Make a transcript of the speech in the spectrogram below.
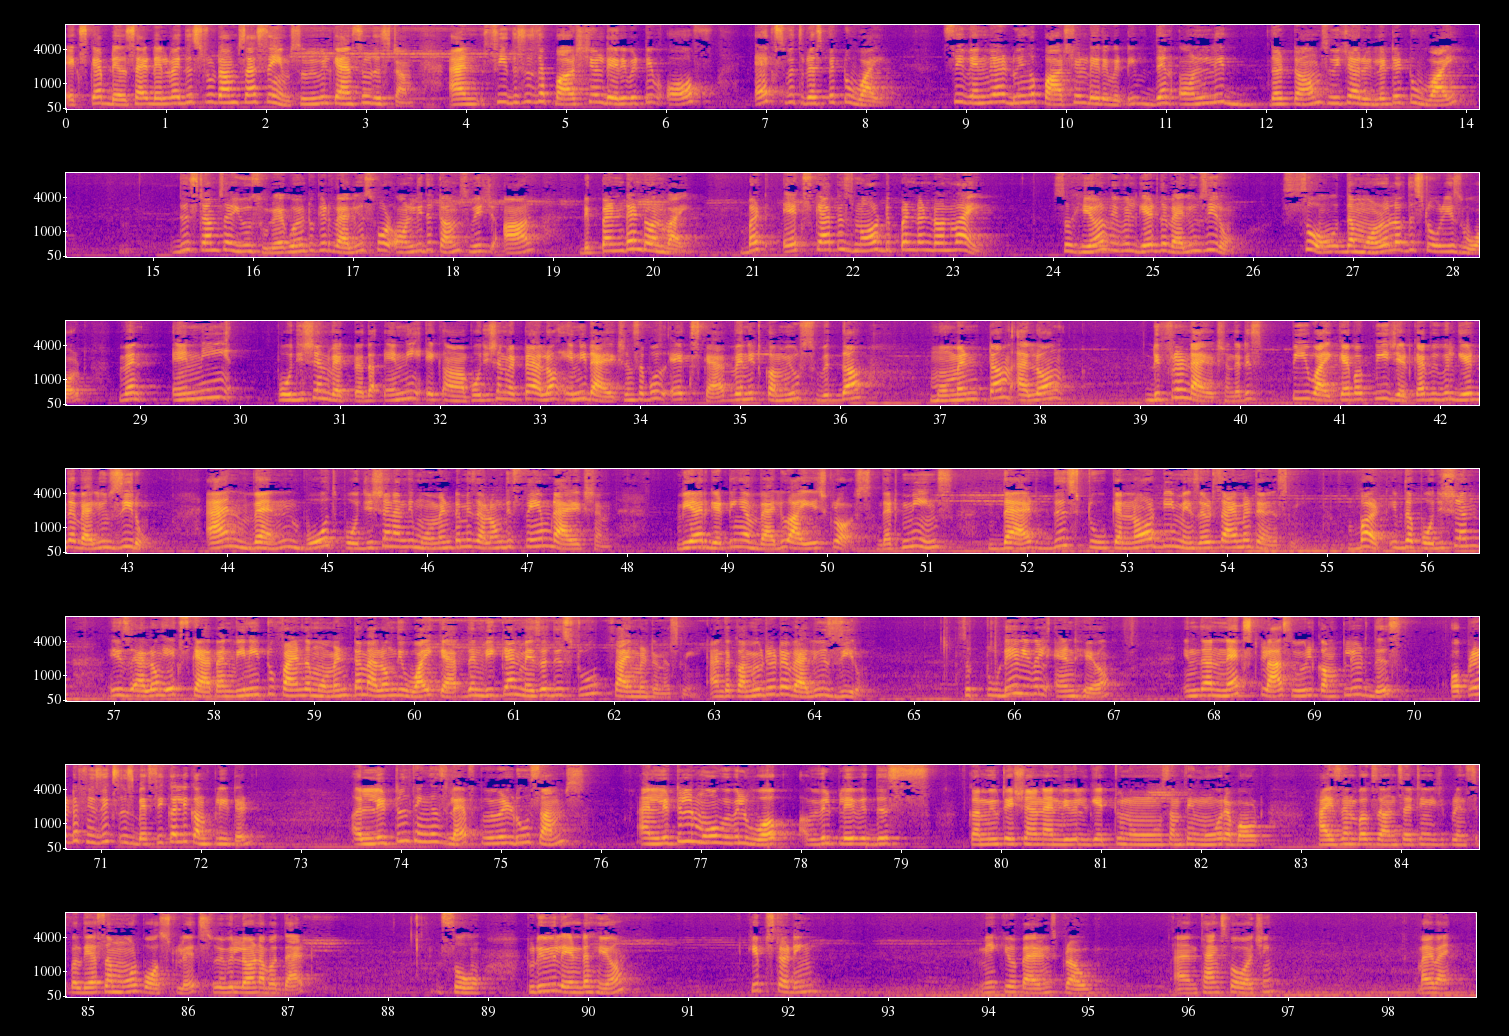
x cap del psi del y these two terms are same. So we will cancel this term. And see this is the partial derivative of x with respect to y see when we are doing a partial derivative then only the terms which are related to y these terms are useful. We are going to get values for only the terms which are dependent on y. But x cap is not dependent on y. So here we will get the value 0. So the moral of the story is what? When any position vector, the any uh, position vector along any direction, suppose x cap, when it commutes with the momentum along different direction, that is py cap or pz cap, we will get the value 0 and when both position and the momentum is along the same direction we are getting a value IH cross. That means that these two cannot be measured simultaneously. But if the position is along x cap and we need to find the momentum along the y cap then we can measure these two simultaneously. And the commutator value is 0 so today we will end here in the next class we will complete this. Operator physics is basically completed. A little thing is left. We will do sums. And little more we will work we will play with this commutation and we will get to know something more about Heisenberg's uncertainty principle. There are some more postulates. We will learn about that. So today we will end here. Keep studying. Make your parents proud. And thanks for watching 拜拜。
